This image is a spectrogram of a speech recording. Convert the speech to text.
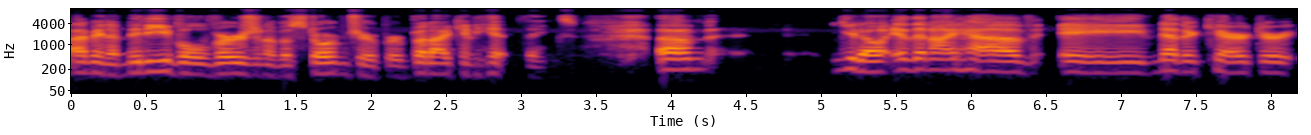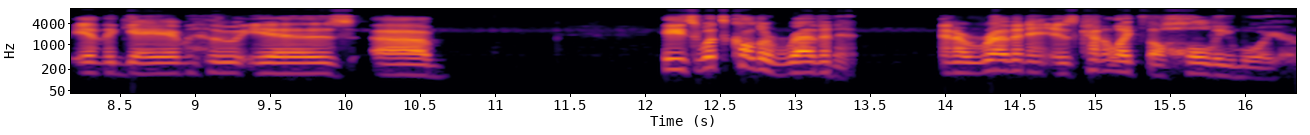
I mean, a medieval version of a stormtrooper, but I can hit things. Um, you know, and then I have a, another character in the game who is um, he's what's called a revenant, and a revenant is kind of like the holy warrior,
